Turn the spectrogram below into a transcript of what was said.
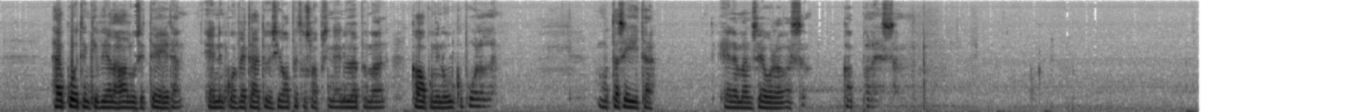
hän kuitenkin vielä halusi tehdä ennen kuin vetäytyisi opetuslapsineen yöpymään kaupungin ulkopuolelle. Mutta siitä enemmän seuraavassa kappaleessa.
